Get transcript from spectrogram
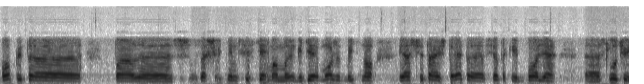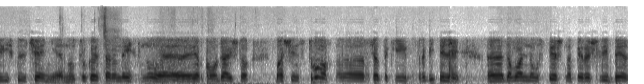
опыта по э, защитным системам, где может быть, но я считаю, что это все-таки более э, случай исключения. Но с другой стороны, ну, э, я полагаю, что большинство э, все-таки потребителей э, довольно успешно перешли без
